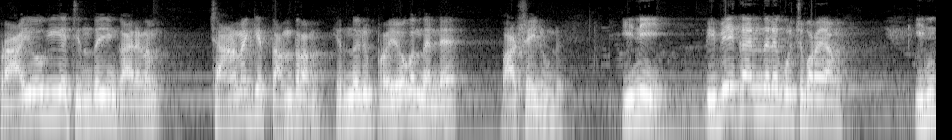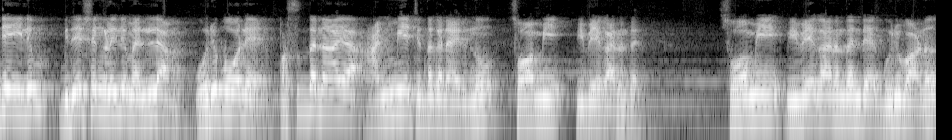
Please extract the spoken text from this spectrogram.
പ്രായോഗിക ചിന്തയും കാരണം ചാണക്യതന്ത്രം എന്നൊരു പ്രയോഗം തന്നെ ഭാഷയിലുണ്ട്. ഇനി വിവേകാനന്ദനെ കുറിച്ച് പറയാം. ഇന്ത്യയിലും വിദേശങ്ങളിലുമെല്ലാം ഒരുപോലെ പ്രസിദ്ധനായ ആത്മീയ ചിന്തകനായിരുന്നു സ്വാമി വിവേകാനന്ദൻ. സ്വാമി വിവേകാനന്ദന്റെ ഗുരുവാണ്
